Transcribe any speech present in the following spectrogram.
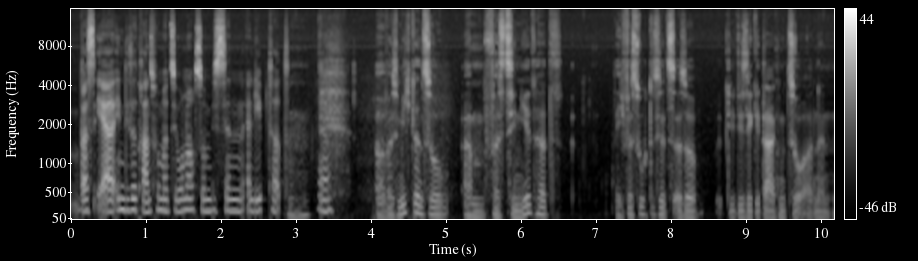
was er in dieser Transformation auch so ein bisschen erlebt hat. Mhm. Ja. Aber was mich dann so ähm, fasziniert hat, ich versuche das jetzt also die, diese Gedanken zu ordnen.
